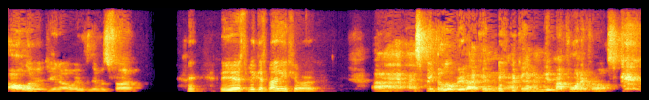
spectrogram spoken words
all of it. You know, it was it was fun. Do you speak Spanish or? I, I speak a little bit. I can I can, I can get my point across.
